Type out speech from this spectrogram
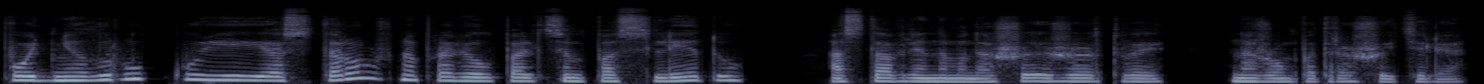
поднял руку и осторожно провел пальцем по следу, оставленному на шее жертвы ножом потрошителя.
